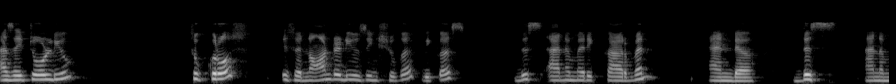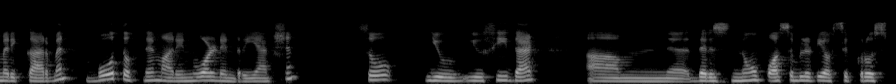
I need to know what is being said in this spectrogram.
As I told you, sucrose is a non-reducing sugar because this anomeric carbon and uh, this anomeric carbon both of them are involved in reaction so you you see that um, there is no possibility of sucrose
